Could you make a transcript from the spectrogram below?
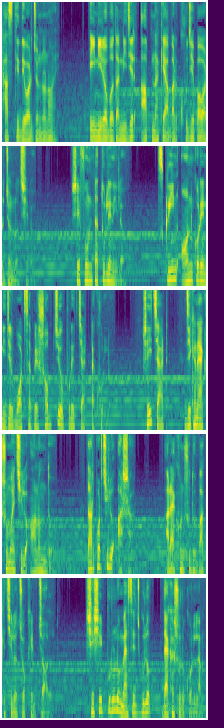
শাস্তি দেওয়ার জন্য নয়, এই নীরবতা নিজের আপনাকে আবার খুঁজে পাওয়ার জন্য ছিল। সে ফোনটা তুলে নিল। স্ক্রিন অন করে নিজের হোয়াটসঅ্যাপের সবচেয়ে ওপরের চ্যাটটা খুলল। সেই চ্যাট, যেখানে একসময় ছিল আনন্দ, তারপর ছিল আশা, আর এখন শুধু বাকি ছিল চোখের জল। সে সেই পুরনো মেসেজগুলো দেখা শুরু করলাম,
